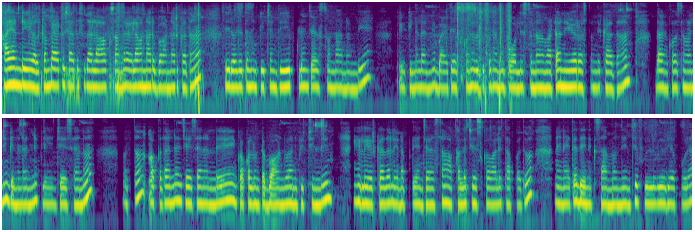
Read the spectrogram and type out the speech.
హాయ్ అండి వెల్కమ్ బ్యాక్ టు శాతసుధా లాక్స్. అందరూ ఎలా ఉన్నారు? బాగున్నారు కదా? ఈరోజు అయితే నేను కిచెన్ డీప్ క్లీన్ చేస్తున్నానండి. ఈ గిన్నెలన్నీ బయట వేసుకొని రుద్దుకొని అన్ని పోలిస్తున్నాను అనమాట న్యూ ఇయర్ వస్తుంది కదా దానికోసమని గిన్నెలన్నీ క్లీన్ చేశాను. మొత్తం ఒక్కదాన్నే చేశానండి. ఇంకొకళ్ళు ఉంటే బాగుండు అనిపించింది. లేరు కదా లేనప్పుడు ఏం చేస్తాం? ఒక్కళ్ళే చేసుకోవాలి తప్పదు. నేనైతే దీనికి సంబంధించి ఫుల్ వీడియో కూడా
